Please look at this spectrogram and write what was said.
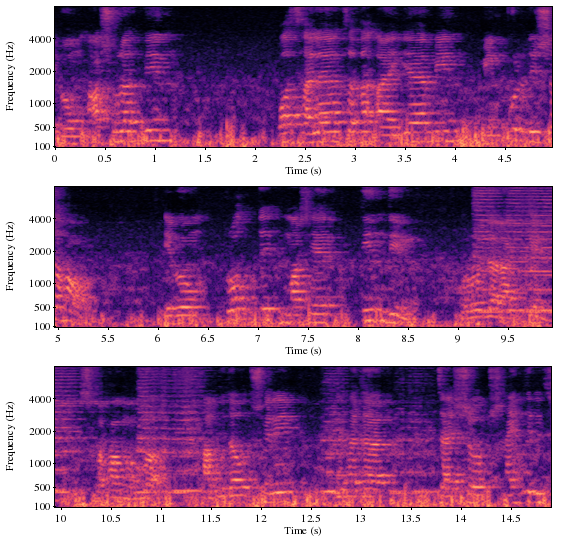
এবং আশুরার দিন ওয়াসালাসাতা আইয়ামিন মিন কুল্লি শাহর। এবং প্রত্যেক মাসের তিন দিন রোজা রাখবেন সুবহানাল্লাহ। আবু দাউদ শরীফ দুই হাজার চারশো সাঁত্রিশ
